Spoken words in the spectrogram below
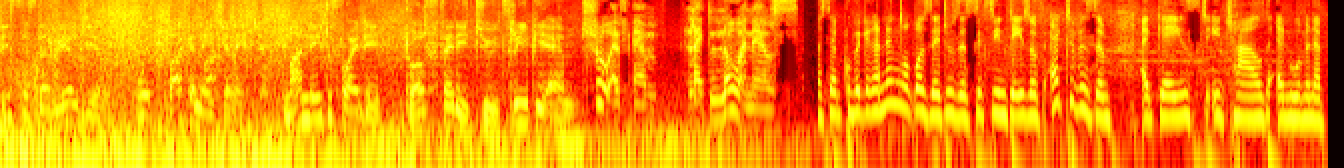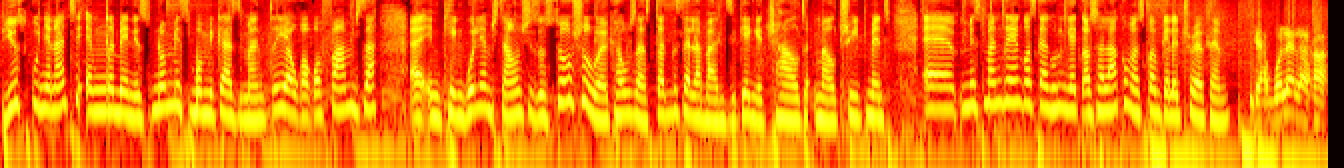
This is the real deal with Baka Nation. Monday to Friday, 12:30 to 3 p.m. True FM, like no one else. siyaqhubekeka neencoko zethu ze-16 days of activism against i-child and women abuse kunye nathi emnxebeni sinomiss bomikazi manciya ukwakofamsa uh, in king williamstown she's a social worker uzasicacisela banzi ke nge-child maltreatment Eh Miss Mancenga nkosi kakhulu ngexesha lakho masikwamkele True FM. Ndiyabulela ka.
